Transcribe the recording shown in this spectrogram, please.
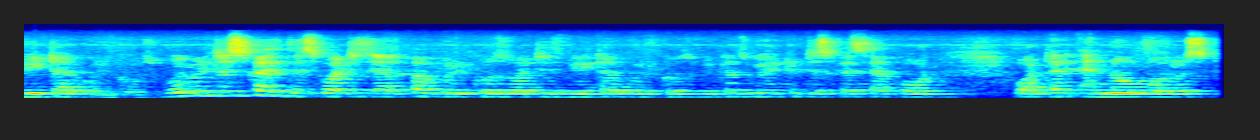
beta glucose. We will discuss this, what is alpha glucose, what is beta glucose, because we have to discuss about what are anomers,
